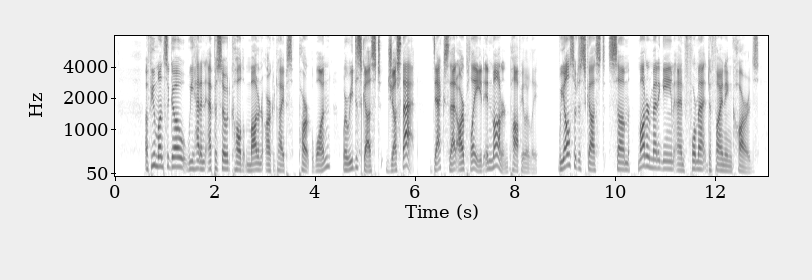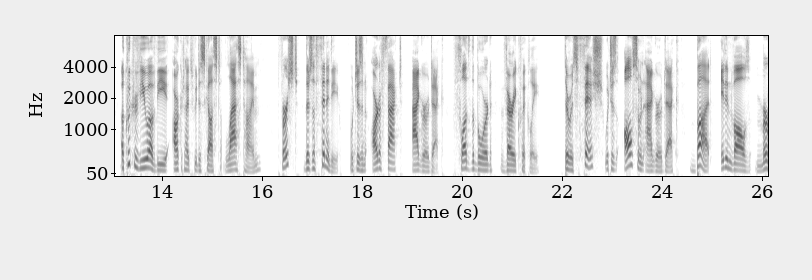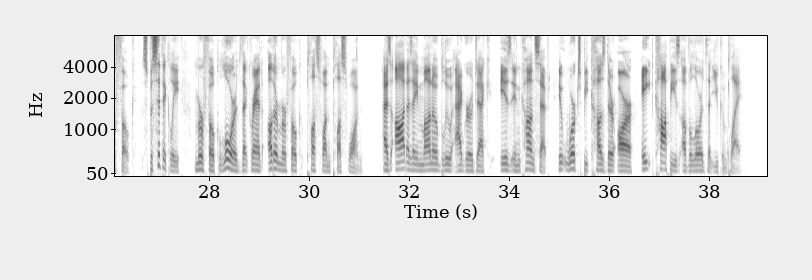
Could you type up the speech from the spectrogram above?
A few months ago, we had an episode called Modern Archetypes Part 1, where we discussed just that decks that are played in Modern popularly. We also discussed some modern metagame and format defining cards. A quick review of the archetypes we discussed last time. First, there's Affinity, which is an artifact aggro deck, floods the board very quickly. There was Fish, which is also an aggro deck, but it involves merfolk, specifically merfolk lords that grant other merfolk plus one plus one. As odd as a mono blue aggro deck is in concept, it works because there are eight copies of the lords that you can play.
